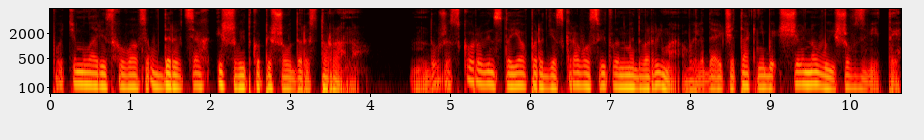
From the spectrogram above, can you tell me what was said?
Потім Ларі сховався в деревцях і швидко пішов до ресторану. Дуже скоро він стояв перед яскраво освітленими дверима, виглядаючи так, ніби щойно вийшов звідти.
